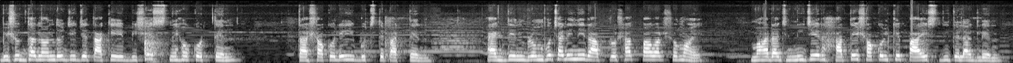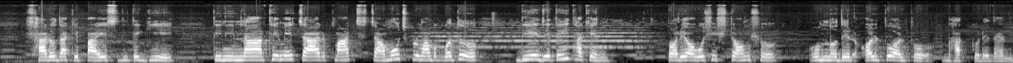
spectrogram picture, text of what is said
বিশুদ্ধানন্দজি যে তাকে বিশেষ স্নেহ করতেন, তা সকলেই বুঝতে পারতেন। একদিন ব্রহ্মচারিণীরা প্রসাদ পাওয়ার সময় মহারাজ নিজের হাতে সকলকে পায়েস দিতে লাগলেন। সারদাকে পায়েস দিতে গিয়ে তিনি না থেমে চার পাঁচ চামচ ক্রমাগত দিয়ে যেতেই থাকেন। পরে অবশিষ্ট অংশ অন্যদের অল্প অল্প ভাগ করে দেন।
